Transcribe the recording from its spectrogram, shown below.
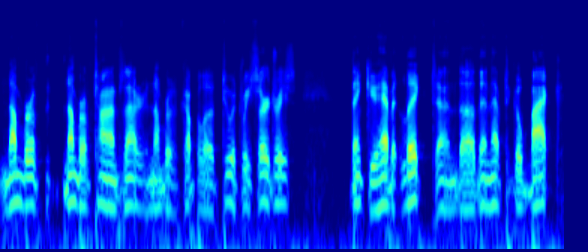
number of number of times now, number of a couple of two or three surgeries. Think you have it licked, and uh, then have to go back,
